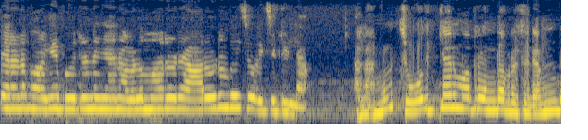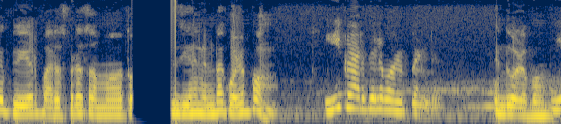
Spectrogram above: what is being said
പേരുടെ പുറകെ പോയിട്ടുണ്ട്. ഞാൻ അവളുമാരോട് ആരോടും പോയി ചോദിച്ചിട്ടില്ല. അല്ല അങ്ങനെ ചോദിക്കാൻ മാത്രം എന്താ പ്രശ്നം? രണ്ട് പേർ പരസ്പര സമ്മതത്തോടെ ചെയ്യാൻ എന്താ കുഴപ്പം? ഈ കാര്യത്തിൽ കുഴപ്പമുണ്ട്. എന്ത് കുഴപ്പം? നീ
